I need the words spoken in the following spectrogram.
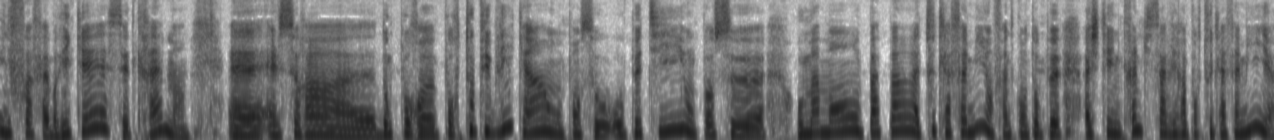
une fois fabriquée, cette crème, euh, elle sera euh, donc pour, euh, pour tout public. hein. on pense aux, aux petits, on pense euh, aux mamans, aux papas, à toute la famille. En fin de compte, on peut acheter une crème qui servira pour toute la famille.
